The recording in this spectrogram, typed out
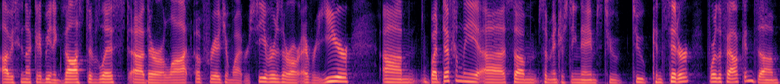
Obviously, not going to be an exhaustive list. Uh, there are a lot of free agent wide receivers. There are every year. Um, but definitely uh, some some interesting names to to consider for the Falcons. Um,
